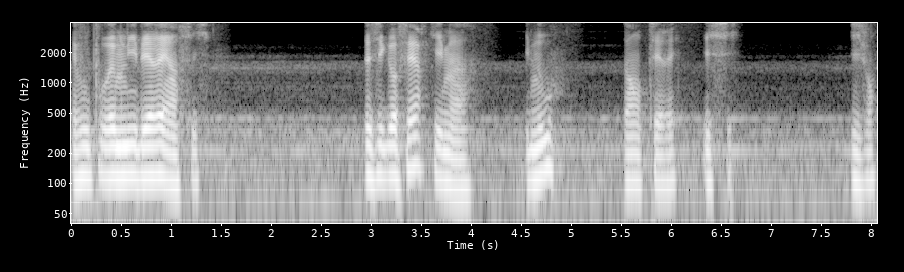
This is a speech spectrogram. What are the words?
Et vous pourrez me libérer ainsi. C'est Zigofer qui m'a. qui nous a enterrés ici. vivant.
